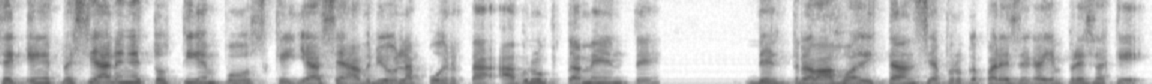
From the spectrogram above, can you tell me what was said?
en especial en estos tiempos que ya se abrió la puerta abruptamente del trabajo a distancia, pero que parece que hay empresas que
